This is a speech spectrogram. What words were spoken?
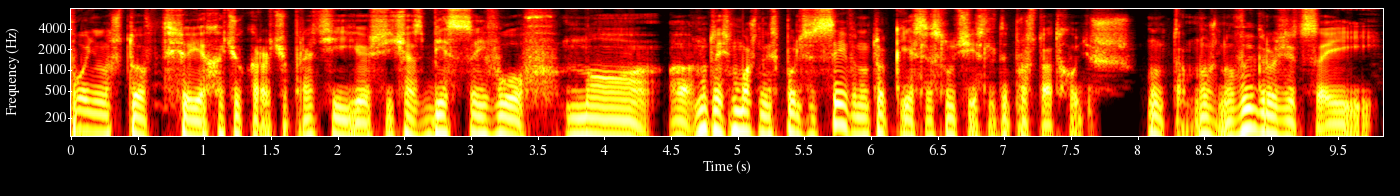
понял, что все, я хочу, короче, пройти ее сейчас без сейвов, но... Э, ну, то есть можно использовать сейвы, но только если случай, если ты просто отходишь. Ну, там нужно выгрузиться и...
